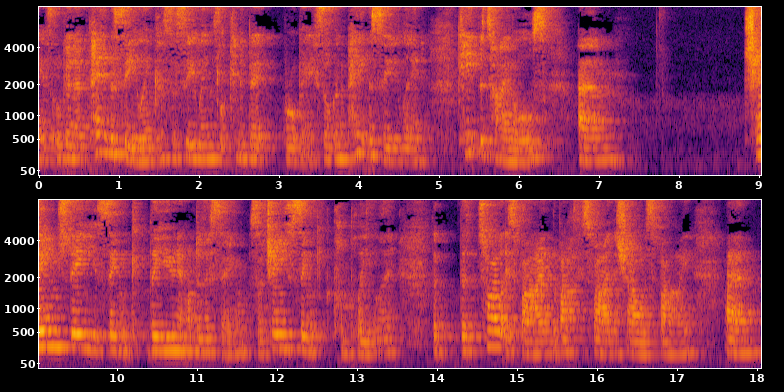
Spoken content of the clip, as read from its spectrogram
is we're going to paint the ceiling because the ceiling's looking a bit grubby. So we're going to paint the ceiling, keep the tiles, um, change the sink, the unit under the sink. So change the sink completely. The, the toilet is fine, the bath is fine, the shower's fine. Um,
